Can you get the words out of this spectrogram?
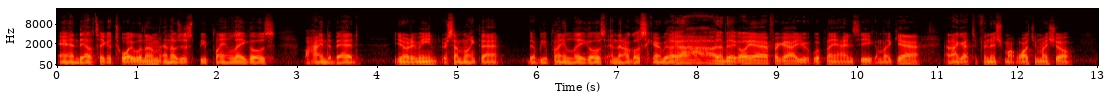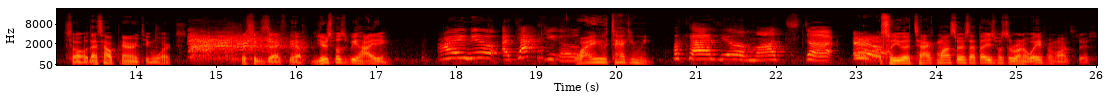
and they'll take a toy with them and they'll just be playing Legos behind the bed. You know what I mean? Or something like that. They'll be playing Legos, and then I'll go scare and be like, ah, and they'll be like, oh yeah, I forgot you. We're playing hide and seek. I'm like, yeah, and I got to finish my, watching my show. So that's how parenting works. That's exactly how you're supposed to be hiding. I will attack you. Why are you attacking me? Because you're a monster. So you attack monsters? I thought you were supposed to run away from monsters.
